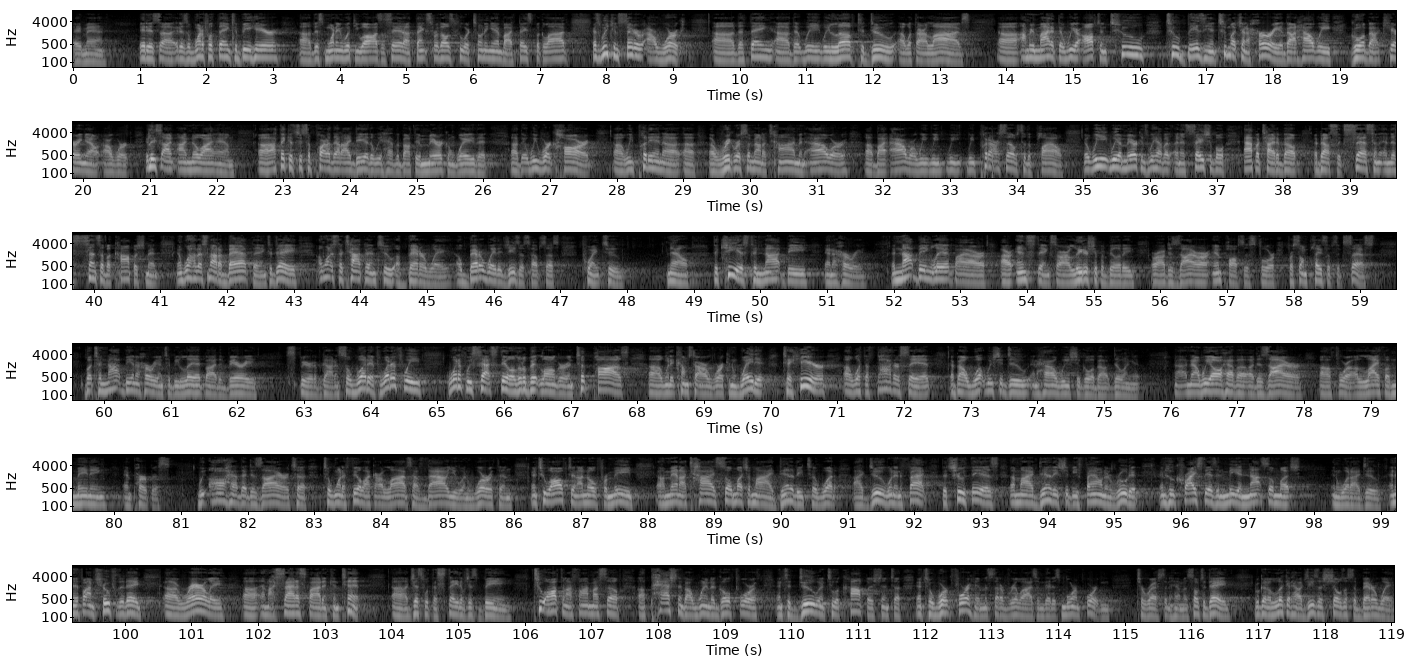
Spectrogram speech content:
Amen. It is, uh, it is a wonderful thing to be here uh, this morning with you all. As I said, uh, thanks for those who are tuning in by Facebook Live. As we consider our work, uh, the thing uh, that we we love to do uh, with our lives, Uh, I'm reminded that we are often too too busy and too much in a hurry about how we go about carrying out our work. At least I, I know I am. Uh, I think it's just a part of that idea that we have about the American way that uh, that we work hard, uh, we put in a, a, a, rigorous amount of time and hour uh, by hour. We, we we we put ourselves to the plow. Uh, we we Americans we have a, an insatiable appetite about about success and, and this sense of accomplishment. And while that's not a bad thing, today I want us to tap into a better way, a better way that Jesus helps us point to. Now, the key is to not be in a hurry and not being led by our, our instincts or our leadership ability or our desire, our impulses for, for some place of success, but to not be in a hurry and to be led by the very Spirit of God. And so what if, what if we, what if we sat still a little bit longer and took pause uh, when it comes to our work and waited to hear uh, what the Father said about what we should do and how we should go about doing it? Uh, now we all have a, a desire uh, for a life of meaning and purpose. We all have that desire to, to want to feel like our lives have value and worth. And, and too often, I know for me, uh, man, I tie so much of my identity to what I do when in fact, the truth is uh, my identity should be found and rooted in who Christ is in me and not so much in what I do. And if I'm truthful today, uh, rarely uh, am I satisfied and content uh, just with the state of just being. Too often I find myself uh, passionate about wanting to go forth and to do and to accomplish and to, and to work for Him instead of realizing that it's more important to rest in Him. And so today we're going to look at how Jesus shows us a better way,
